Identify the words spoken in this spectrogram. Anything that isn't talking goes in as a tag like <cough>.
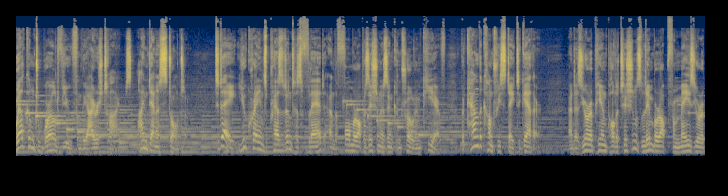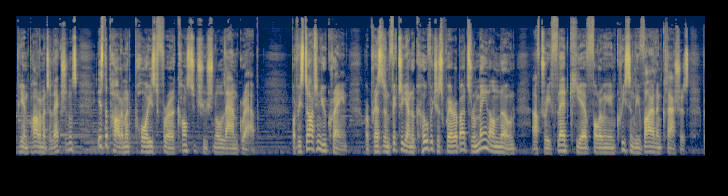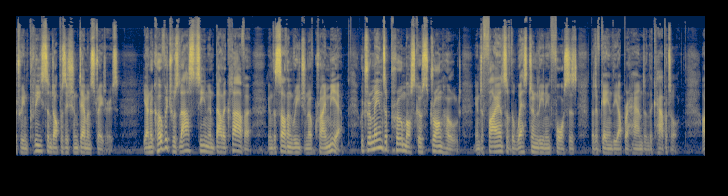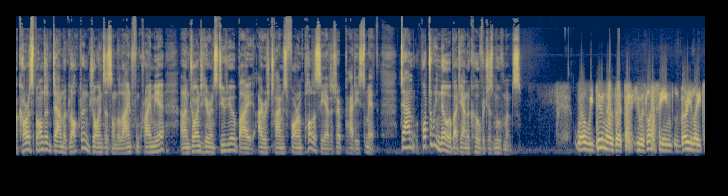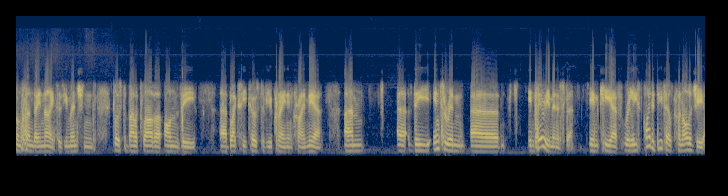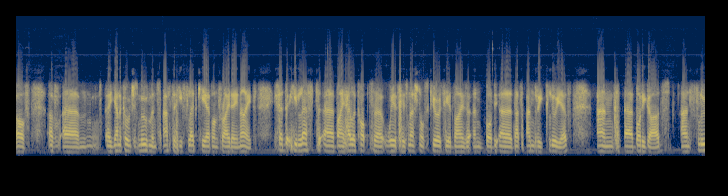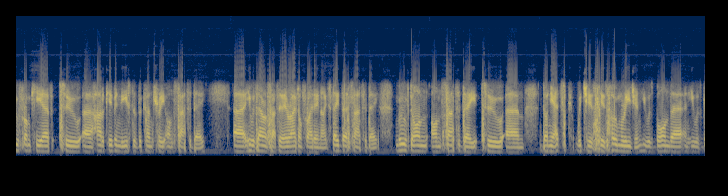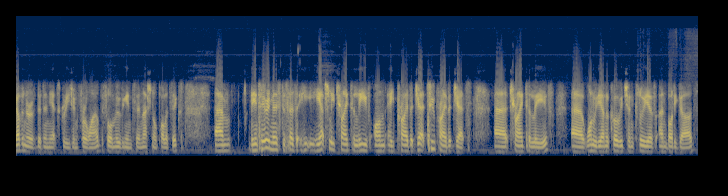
Welcome to Worldview from the Irish Times. I'm Denis Staunton. Today, Ukraine's president has fled and the former opposition is in control in Kiev. But can the country stay together? And as European politicians limber up from May's European Parliament elections, is the Parliament poised for a constitutional land grab? But we start in Ukraine, where President Viktor Yanukovych's whereabouts remain unknown after he fled Kiev following increasingly violent clashes between police and opposition demonstrators. Yanukovych was last seen in Balaclava in the southern region of Crimea, which remains a pro Moscow stronghold in defiance of the Western leaning forces that have gained the upper hand in the capital. Our correspondent Dan McLaughlin joins us on the line from Crimea, and I'm joined here in studio by Irish Times foreign policy editor Paddy Smyth. Dan, what do we know about Yanukovych's movements? Well, we do know that he was last seen very late on Sunday night, as you mentioned, close to Balaclava on the uh, Black Sea coast of Ukraine in Crimea. Um, uh, the interim uh, interior minister in Kiev released quite a detailed chronology of of um, uh, Yanukovych's movements after he fled Kiev on Friday night. He said that he left uh, by helicopter with his national security advisor and body, uh, that's Andriy Kluyev, and uh, bodyguards, and flew from Kiev to uh, Kharkiv in the east of the country on Saturday. Uh, he was there on Saturday, arrived on Friday night, stayed there Saturday, moved on on Saturday to um, Donetsk, which is his home region. He was born there and he was governor of the Donetsk region for a while before moving into national politics. Um, the interior minister says that he, he actually tried to leave on a private jet. Two private jets uh, tried to leave, uh, one with Yanukovych and Kluyev and bodyguards.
